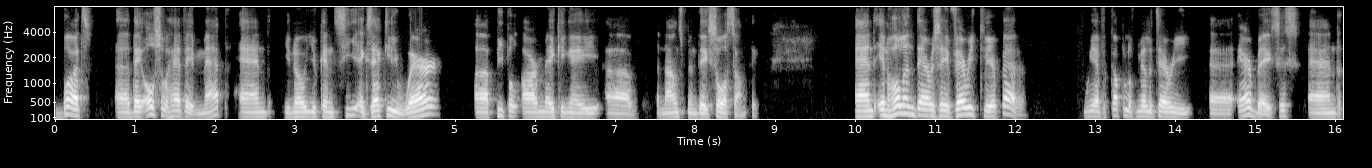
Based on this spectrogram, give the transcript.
but uh, they also have a map and you know you can see exactly where people are making a announcement they saw something and in holland there is a very clear pattern we have a couple of military uh, air bases and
